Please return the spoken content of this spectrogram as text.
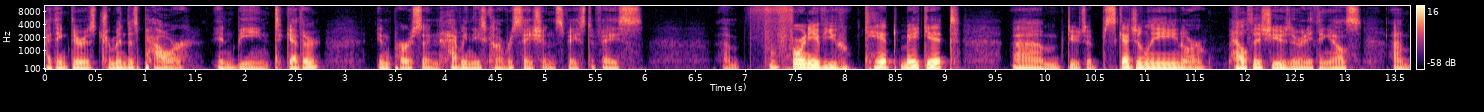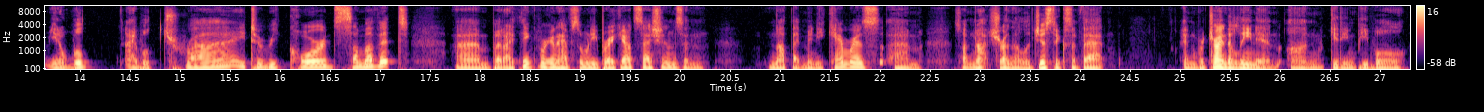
I think there is tremendous power in being together in person, having these conversations face to face. For any of you who can't make it um, due to scheduling or health issues or anything else, um, you know, we'll I will try to record some of it, um, but I think we're going to have so many breakout sessions and not that many cameras. Um, so I'm not sure on the logistics of that. And we're trying to lean in on getting people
